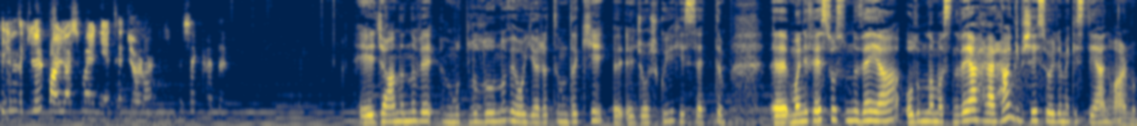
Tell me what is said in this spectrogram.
elimdekileri paylaşmaya niyet ediyorum. Teşekkür ederim. Heyecanını ve mutluluğunu ve o yaratımdaki e, e, coşkuyu hissettim. E, manifestosunu veya olumlamasını veya herhangi bir şey söylemek isteyen var mı?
